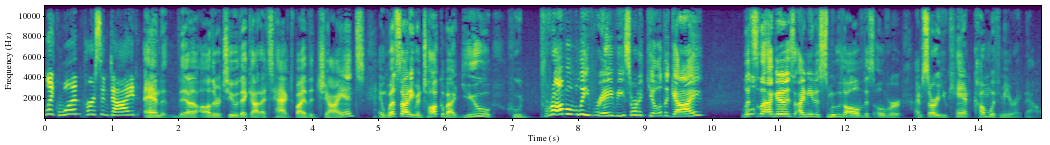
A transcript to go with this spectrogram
like one person died. and the other two that got attacked by the giant. And let's not even talk about you, who probably maybe sort of killed a guy. Let's. I'm gonna. I need to smooth all of this over. I'm sorry you can't come with me right now.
